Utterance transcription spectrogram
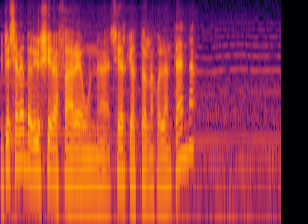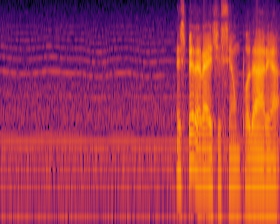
Mi piacerebbe riuscire a fare un cerchio attorno a quell'antenna e spererei ci sia un po' d'aria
